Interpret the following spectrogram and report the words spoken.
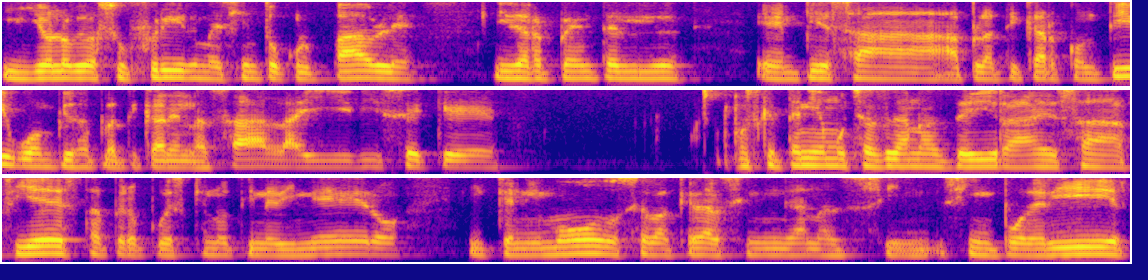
y yo lo veo sufrir, me siento culpable y de repente él empieza a platicar contigo, empieza a platicar en la sala y dice que pues que tenía muchas ganas de ir a esa fiesta, pero pues que no tiene dinero y que ni modo se va a quedar sin ganas, sin, sin poder ir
